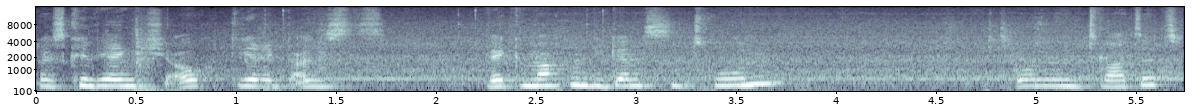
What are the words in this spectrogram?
Das können wir eigentlich auch direkt alles wegmachen, die ganzen Ton. Und wartet.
